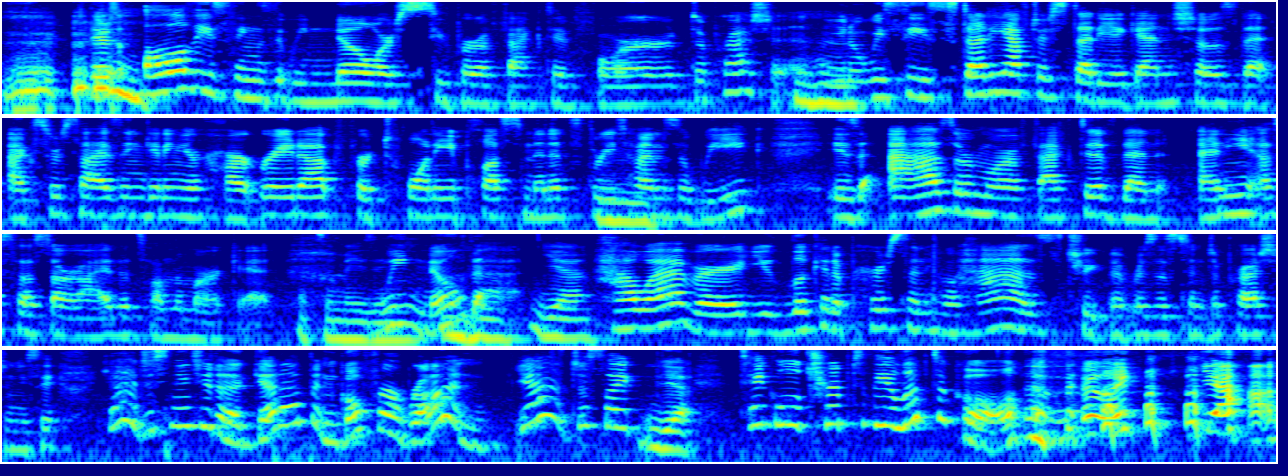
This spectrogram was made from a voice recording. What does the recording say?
there's all these things that we know are super effective for depression. You mm-hmm. know, we see study after study again shows that exercising, getting your heart rate up for 20 plus minutes 3 mm-hmm. times a week is as or more effective than any SSRI that's on the market. that's amazing? We know mm-hmm. that. Yeah. However, you look at a person who has treatment resistant depression, you say, Yeah, I just need you to get up and go for a run. Yeah, just like Yeah. take a little trip to the elliptical. And they're like, Yeah,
